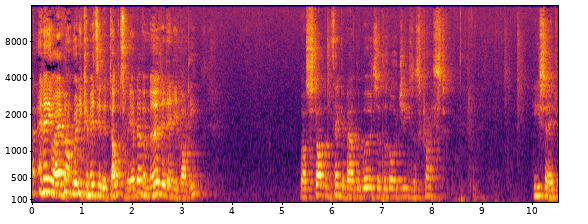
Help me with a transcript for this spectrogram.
And, and anyway, I've not really committed adultery, I've never murdered anybody. Well, stop and think about the words of the Lord Jesus Christ. He said,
